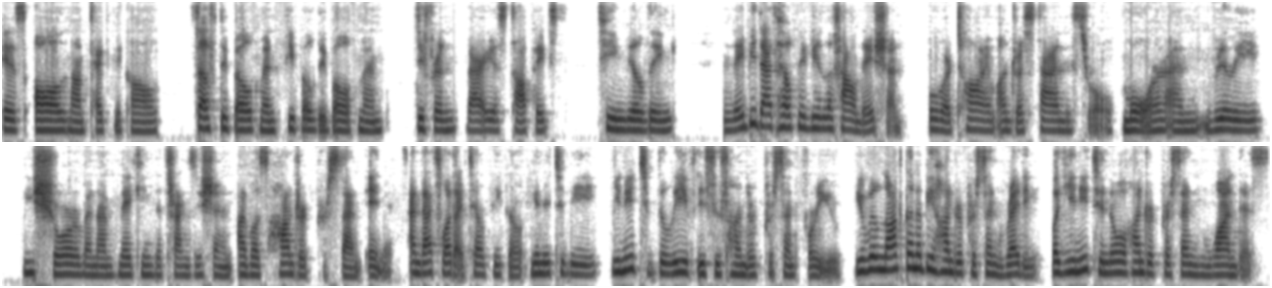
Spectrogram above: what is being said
is all non technical self development, people development, different various topics, team building. Maybe that helped me build a foundation over time, understand this role more, and really be sure when I'm making the transition, I was 100% in it. And that's what I tell people. You need to be, you need to believe this is 100% for you. You will not going to be 100% ready, but you need to know 100% want this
